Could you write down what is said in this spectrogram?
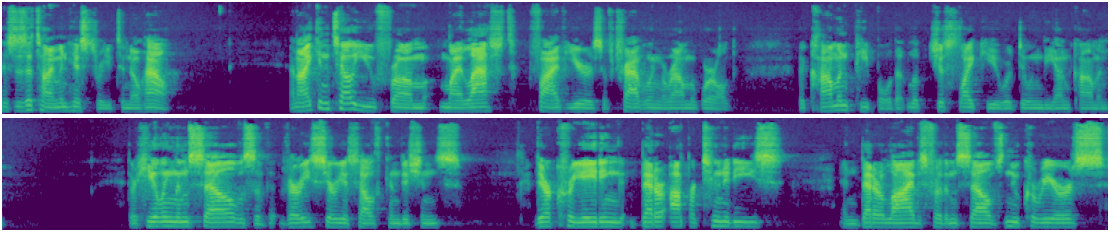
This is a time in history to know how. And I can tell you from my last five years of traveling around the world, the common people that look just like you are doing the uncommon. They're healing themselves of very serious health conditions. They're creating better opportunities and better lives for themselves, new careers.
